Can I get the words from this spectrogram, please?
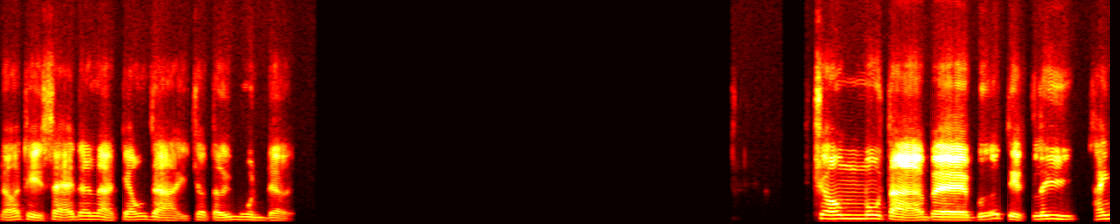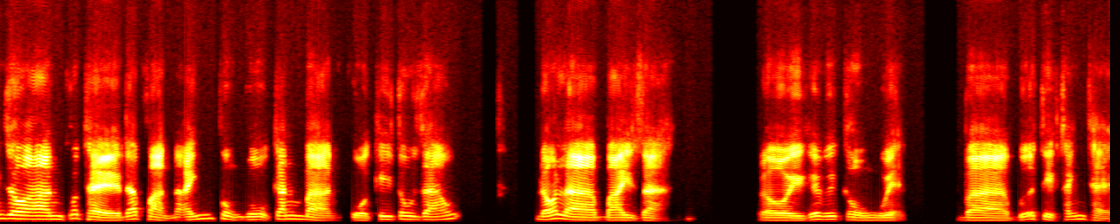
Đó thì sẽ đó là kéo dài cho tới muôn đời. Trong mô tả về bữa tiệc ly, thánh Gioan có thể đã phản ánh phụng vụ căn bản của Kitô giáo. Đó là bài giảng, rồi cái với cầu nguyện và bữa tiệc thánh thể.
